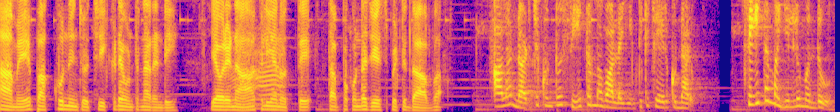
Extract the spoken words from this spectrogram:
ఆమె పక్కూరు నుంచి వచ్చి ఇక్కడే ఉంటున్నారండి. ఎవరైనా ఆకలి అని వస్తే తప్పకుండా చేసి పెట్టిద్దా అవ్వ. అలా నడుచుకుంటూ సీతమ్మ వాళ్ళ ఇంటికి చేరుకున్నారు. సీతమ్మ ఇల్లు ముందు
